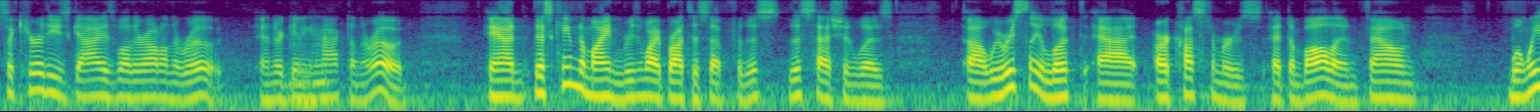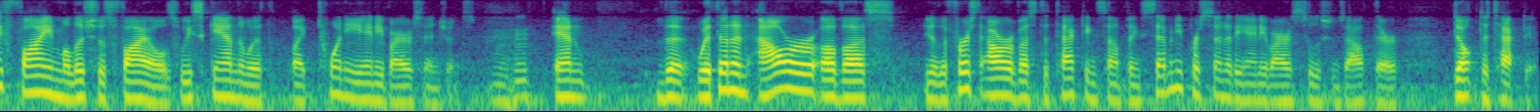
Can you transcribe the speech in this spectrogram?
secure these guys while they're out on the road and they're getting mm-hmm. hacked on the road. And this came to mind. The reason why I brought this up for this this session was uh, we recently looked at our customers at Damballa and found when we find malicious files, we scan them with like 20 antivirus engines. Mm-hmm. And the, within an hour of us, you know, the first hour of us detecting something, 70% of the antivirus solutions out there don't detect it.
